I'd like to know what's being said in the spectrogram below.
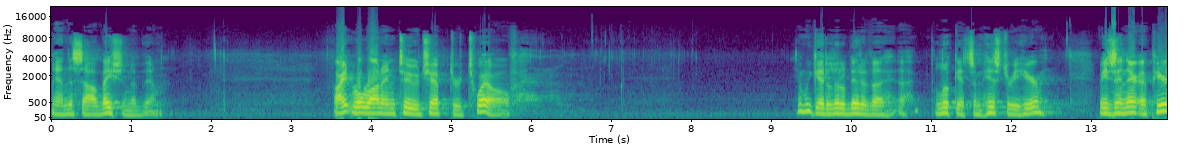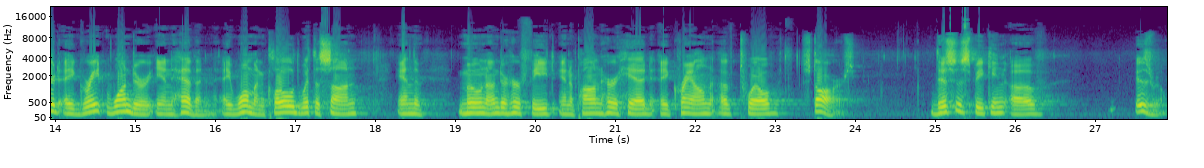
and the salvation of them. All right, roll on into chapter 12. And we get a little bit of a, a look at some history here. Reads in there, appeared a great wonder in heaven, a woman clothed with the sun and the moon under her feet, and upon her head a crown of twelve stars. This is speaking of Israel,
